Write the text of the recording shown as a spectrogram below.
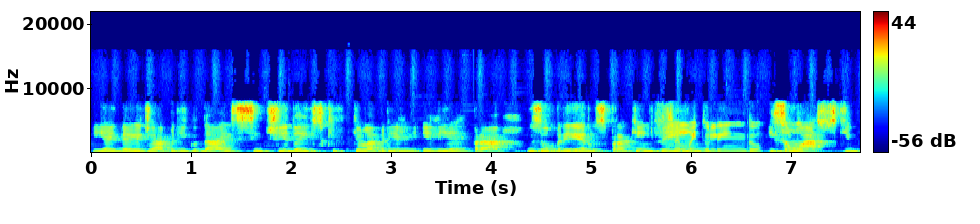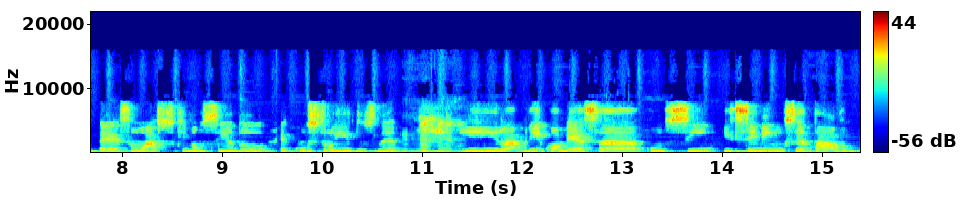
e a ideia de abrigo dá esse sentido, é isso que, que o Labri ele, ele é para os obreiros, para quem vem. Isso é muito lindo. E são laços que é, são laços que vão sendo é, construídos, né? Uhum. E Labri começa com sim e sem nenhum centavo.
